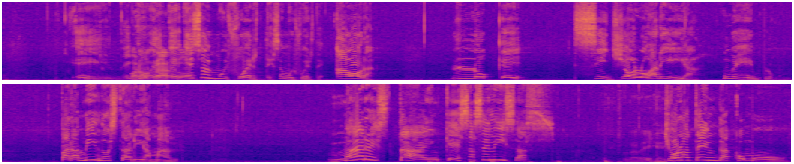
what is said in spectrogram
eh, Por eh, eh, eso es muy fuerte, eso es muy fuerte. Ahora, lo que si yo lo haría, un ejemplo, para mí no estaría mal. Mar está en que esas cenizas La yo la tenga como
